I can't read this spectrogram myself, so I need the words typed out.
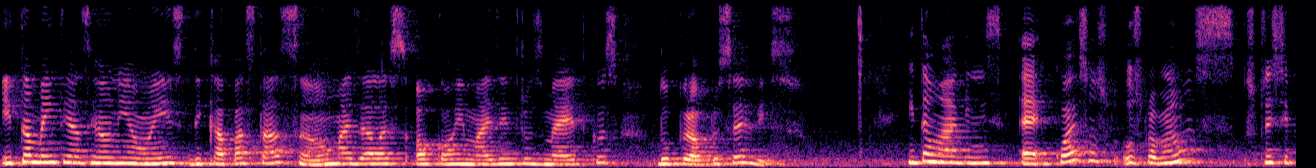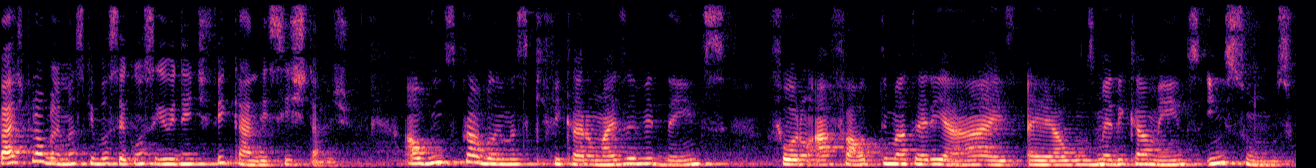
E também tem as reuniões de capacitação, mas elas ocorrem mais entre os médicos do próprio serviço. Então, Agnes, é, quais são os problemas, os principais problemas que você conseguiu identificar nesse estágio? Alguns problemas que ficaram mais evidentes foram a falta de materiais, é, alguns medicamentos e insumos.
